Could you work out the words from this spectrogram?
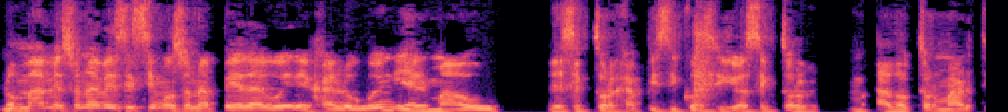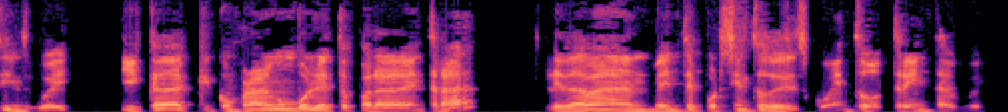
No mames, una vez hicimos una peda, güey, de Halloween y el Mau del sector Happy sí consiguió a sector a Dr. Martins, güey. Y cada que compraran un boleto para entrar, le daban 20% de descuento o 30, güey.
